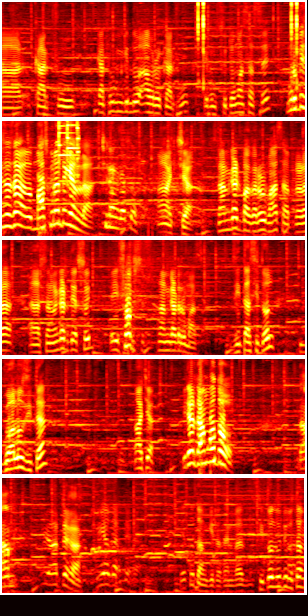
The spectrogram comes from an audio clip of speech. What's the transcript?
আর কার্ফু কার্ফু কিন্তু আওয়ার কার্ফু এবং ছোটো মাছ আছে। মুরব্বী মাছ কোরআন থেকে আনলা আচ্ছা স্নানঘাট বাজারের মাছ আপনারা স্নানঘাট দেখছেন এই সব স্নানঘাটের মাছ। জিতা শীতল গোয়ালো জিতা। আচ্ছা এটার দাম কত? দাম? দুই হাজার টাকা। দুই হাজার টাকা। এত দাম কি থাকেন বা শীতল যদি বুঝতাম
